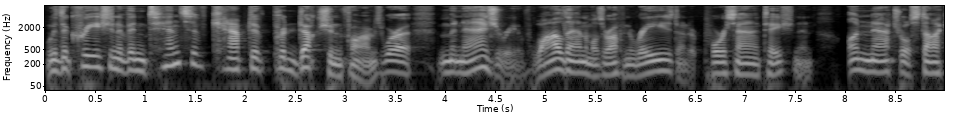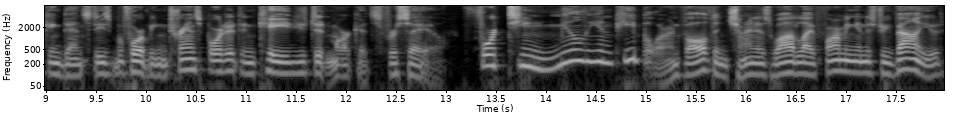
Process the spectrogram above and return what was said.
with the creation of intensive captive production farms, where a menagerie of wild animals are often raised under poor sanitation and unnatural stocking densities before being transported and caged at markets for sale. 14 million people are involved in China's wildlife farming industry, valued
